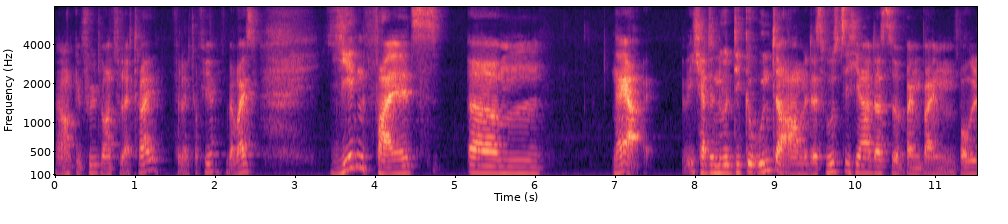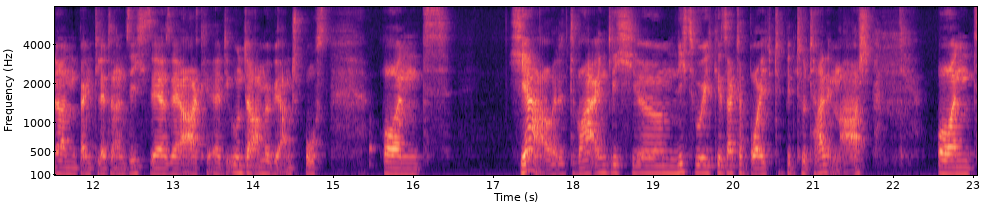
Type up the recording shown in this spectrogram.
Ja, gefühlt waren es vielleicht drei, vielleicht auch vier, wer weiß. Jedenfalls, ähm, naja, ich hatte nur dicke Unterarme. Das wusste ich ja, dass du beim, beim Bouldern, beim Klettern an sich sehr, sehr arg äh, die Unterarme beanspruchst. Und ja, aber das war eigentlich äh, nichts, wo ich gesagt habe, boah, ich bin total im Arsch. Und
